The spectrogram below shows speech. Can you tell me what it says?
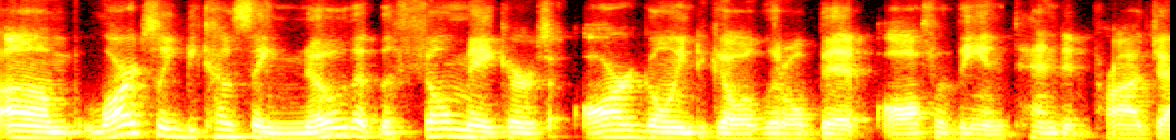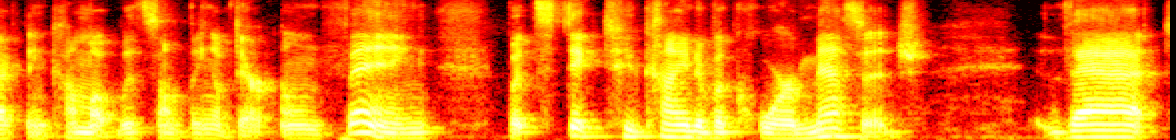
um, largely because they know that the filmmakers are going to go a little bit off of the intended project and come up with something of their own thing, but stick to kind of a core message. That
